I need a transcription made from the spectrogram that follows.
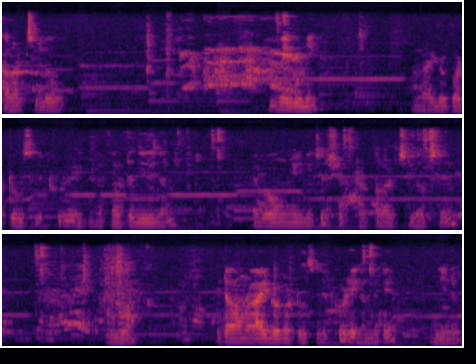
কালার ছিল বেগুনি। আমরা আইড্রোপার টুল সিলেক্ট করে এখানে কালারটা দিয়ে দিলাম। এবং এই নিচের শেপটার কালার ছিল হচ্ছে ব্ল্যাক এটাও আমরা আইড্রোপার টুল সিলেক্ট করে এখান থেকে নিয়ে নেব।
